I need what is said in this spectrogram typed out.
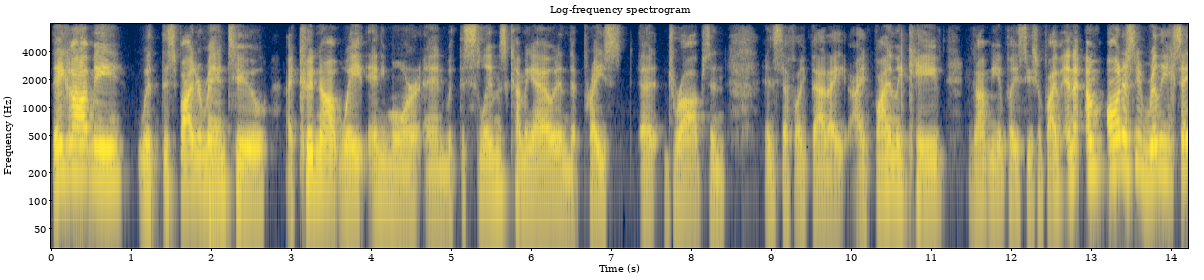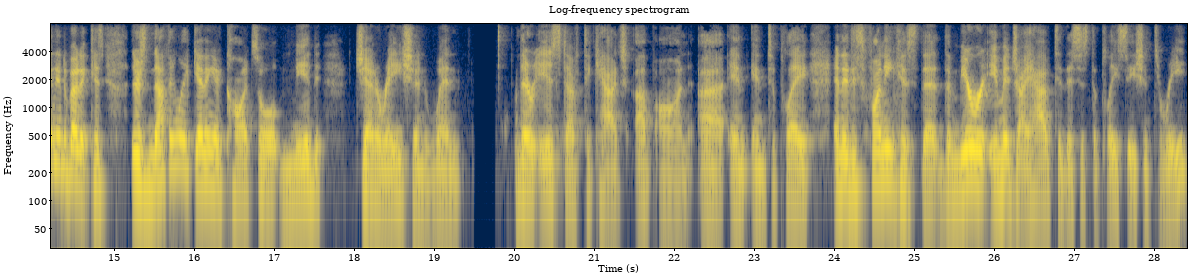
They got me with the Spider-Man 2 I could not wait anymore and with the slims coming out and the price uh, drops and and stuff like that. I I finally caved and got me a PlayStation 5 and I'm honestly really excited about it cuz there's nothing like getting a console mid generation when there is stuff to catch up on uh and and to play and it is funny because the the mirror image i have to this is the playstation 3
